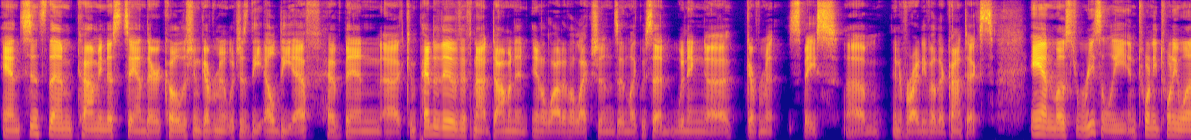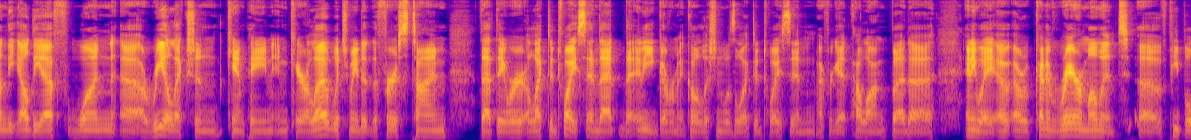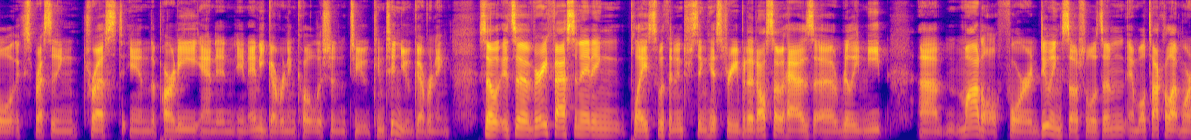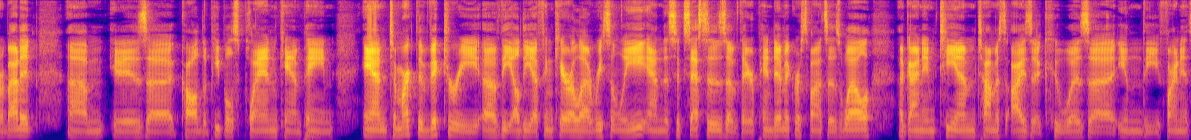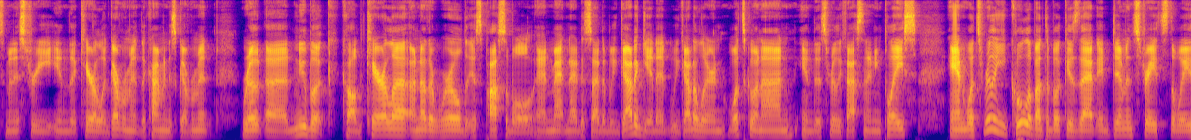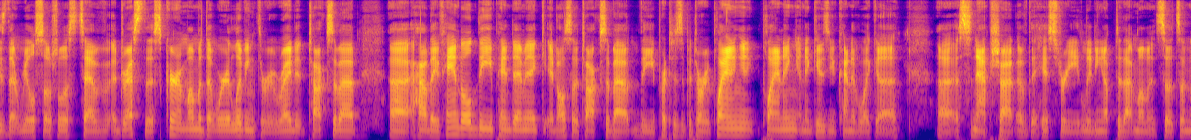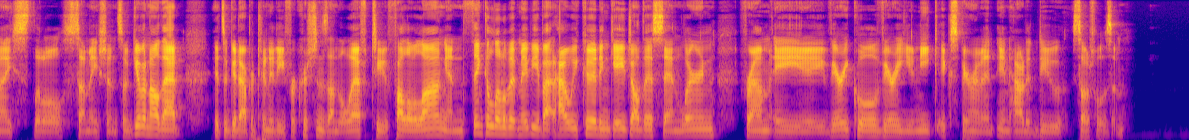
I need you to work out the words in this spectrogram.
And since then, communists and their coalition government, which is the LDF, have been uh, competitive, if not dominant, in a lot of elections. And like we said, winning uh, government space um, in a variety of other contexts. And most recently, in 2021, the LDF won uh, a re election campaign in Kerala, which made it the first time that they were elected twice and that, that any government coalition was elected twice in I forget how long. But uh, anyway, a, a, kind of rare moment of people expressing trust in the party and in, in any governing coalition to continue governing. So it's a very fascinating place with an interesting history, but it also has a really neat uh, model for doing socialism, and we'll talk a lot more about it. Um, it is uh, called the People's Plan Campaign. And to mark the victory of the LDF in Kerala recently and the successes of their pandemic response as well, a guy named T.M. Thomas Isaac, who was uh, in the finance ministry in the Kerala government, the communist government, wrote a new book called Kerala Another World is Possible. And Matt and I decided we got to get it. We got to learn what's going on in this really fascinating place. And what's really cool about the book is that it demonstrates the ways that real socialists have addressed this current moment that we're living through, right? It talks about uh, how they've handled the pandemic. It also talks about the participatory planning, planning, and it gives you kind of like a a snapshot of the history leading up to that moment. So it's a nice little summation. So, given all that, it's a good opportunity for Christians on the left to follow along and think a little bit maybe about how we could engage all this and learn from a very cool, very unique experiment in how to do socialism.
